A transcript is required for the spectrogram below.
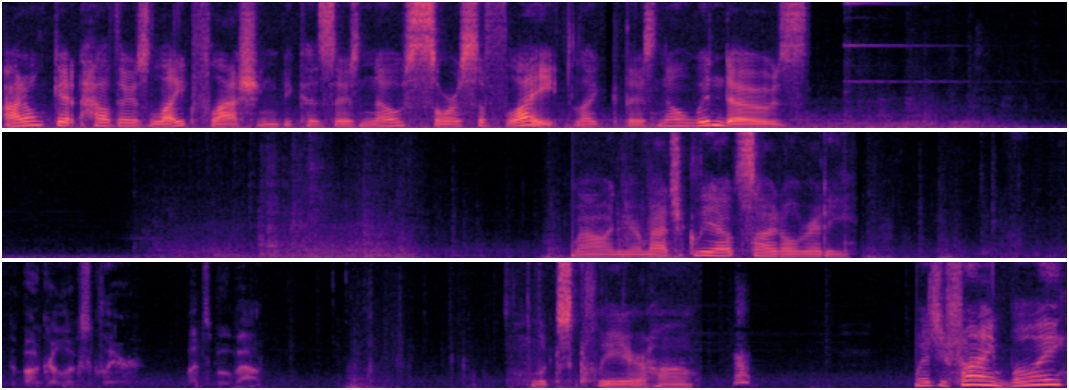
I don't get how there's light flashing because there's no source of light. Like there's no windows. Wow, and you're magically outside already. The bunker looks clear. Let's move out. Looks clear, huh? What'd you find, boy?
